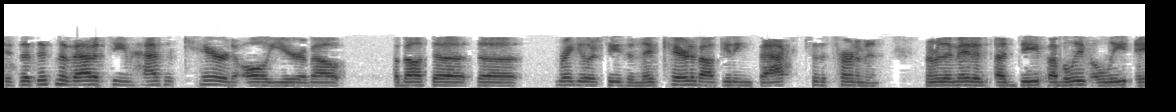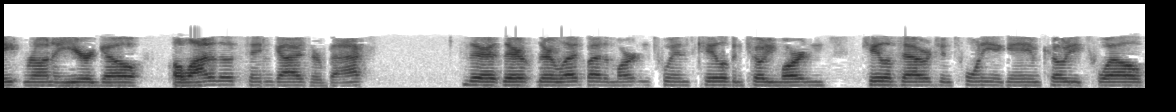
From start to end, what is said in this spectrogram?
is that this Nevada team hasn't cared all year about about the the regular season. They've cared about getting back to the tournament. Remember they made a, a deep, I believe, Elite Eight run a year ago. A lot of those same guys are back. They're they're they're led by the Martin twins, Caleb and Cody Martin. Caleb's averaging 20 a game, Cody 12.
